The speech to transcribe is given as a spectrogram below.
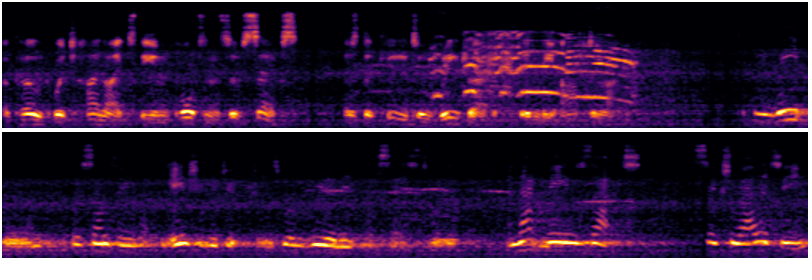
A code which highlights the importance of sex as the key to rebirth in the afterlife. To be reborn was something that the ancient Egyptians were really obsessed with. And that means that sexuality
